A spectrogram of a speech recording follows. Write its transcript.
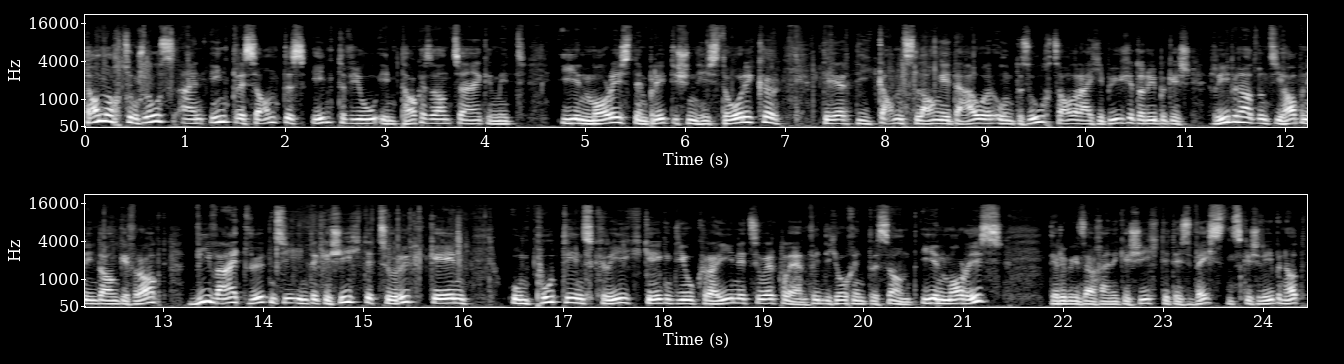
Dann noch zum Schluss ein interessantes Interview im Tagesanzeiger mit Ian Morris, dem britischen Historiker, der die ganz lange Dauer untersucht, zahlreiche Bücher darüber geschrieben hat und sie haben ihn dann gefragt, wie weit würden Sie in der Geschichte zurückgehen, um Putins Krieg gegen die Ukraine zu erklären? Finde ich auch interessant. Ian Morris, der übrigens auch eine Geschichte des Westens geschrieben hat.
